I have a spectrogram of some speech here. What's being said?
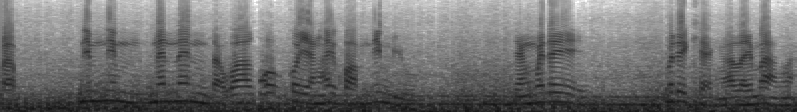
แบบนิ่มๆแน่น ๆ แต่ว่าก็ก็ยังให้ความนิ่มอยู่ ยังไม่ได้ไม่ได้แข็งอะไรมากนะ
